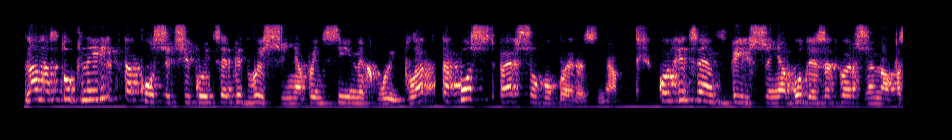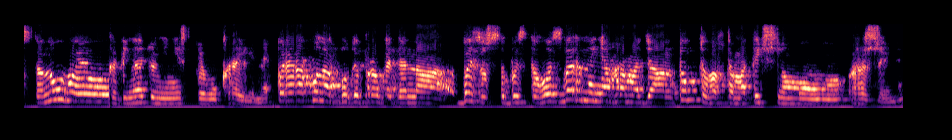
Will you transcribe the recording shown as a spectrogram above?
На наступний рік також очікується підвищення пенсійних виплат, також з 1 березня. Коефіцієнт збільшення буде затверджено постановою Кабінету міністрів України. Перерахунок буде проведено без особистого звернення громадян, тобто в автоматичному режимі.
